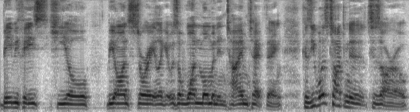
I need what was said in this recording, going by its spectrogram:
babyface heel, beyond story. Like it was a one moment in time type thing because he was talking to Cesaro.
